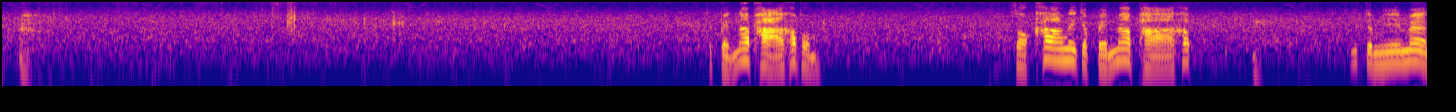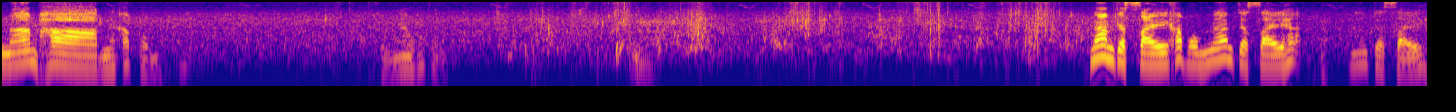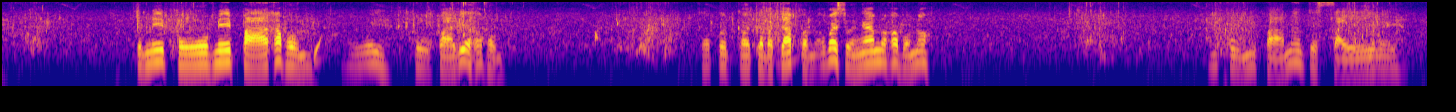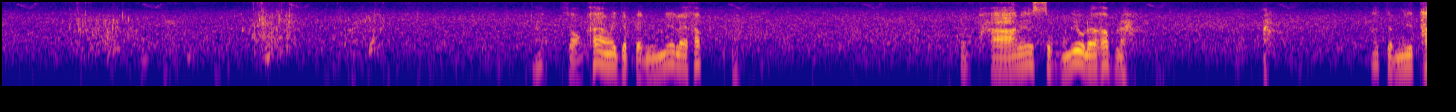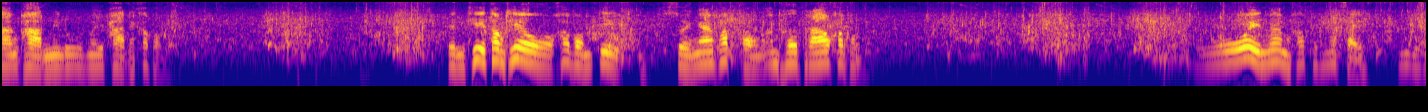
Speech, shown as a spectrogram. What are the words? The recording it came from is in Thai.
จะเป็นหน้าผาครับผม สองข้างนี่จะเป็นหน้าผาครับนี่จะมีแม่น้ำผ่านนะครับ ผมสวยงามครับผมน้ำจะใสครับผมน้ำจะใสฮะ น้ำจะใส จะมีปูมีป่าครับผมโอ้ยปูป่าเยอะครับผมครับก็ก็จะประจับก่อนเอาไว้สวยงามเนาะครับผมเนาะ มีปูมีป่าน่าจะใสเลย สองข้างนี่จะเป็นนี่เลยครับ เป็นผาเลยสูงเรี่ยวเลยครับนะน่าจะมีทางผ่านมีรูไม่ผ่านนะครับผมเป็นที่ท่องเที่ยวครับผมที่สวยงามครับของอำเภอพร้าวครับผม โอ้ ยน้ำครับผมน้ำใสน้ำเย็น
